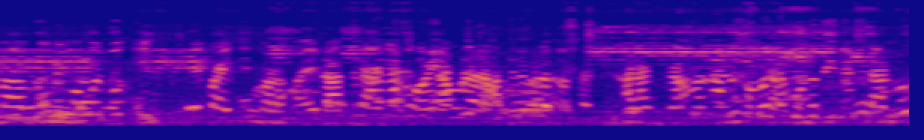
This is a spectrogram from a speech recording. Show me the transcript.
বা রবি মঙ্গল প্রতি কয়েকদিন করা হয়। রাতের আগে হয়, আমরা রাতের বেলা তো থাকি। আর রাত- রাতের আমরা সময়টা কোনো দিন আসে তারপর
